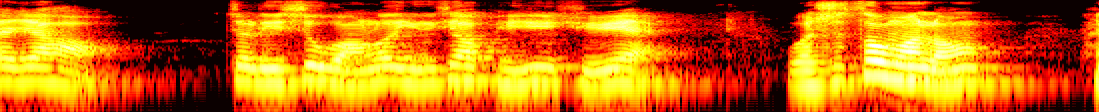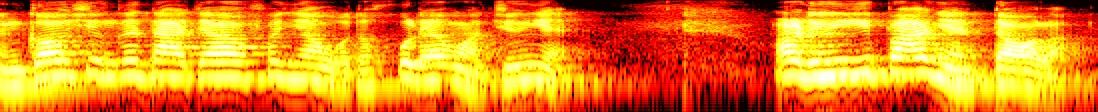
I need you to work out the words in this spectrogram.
大家好，这里是网络营销培训学院，我是宋文龙，很高兴跟大家分享我的互联网经验。二零一八年到了，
